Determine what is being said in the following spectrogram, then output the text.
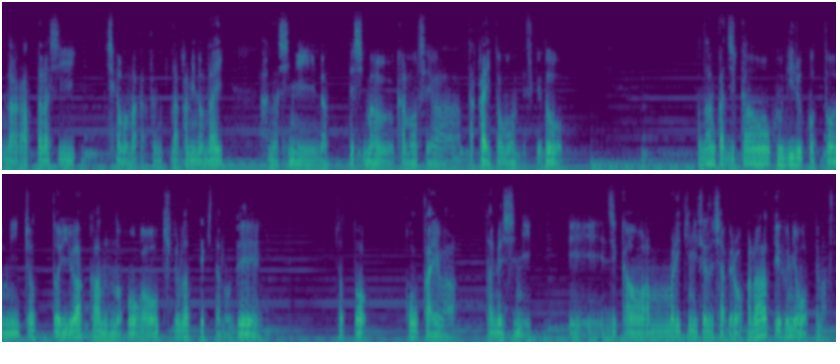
長ったらしい、しかも中身のない話になってしまう可能性は高いと思うんですけど、なんか時間を区切ることにちょっと違和感の方が大きくなってきたので、ちょっと今回は試しに、えー、時間をあんまり気にせず喋ろうかなっていうふうに思ってます。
